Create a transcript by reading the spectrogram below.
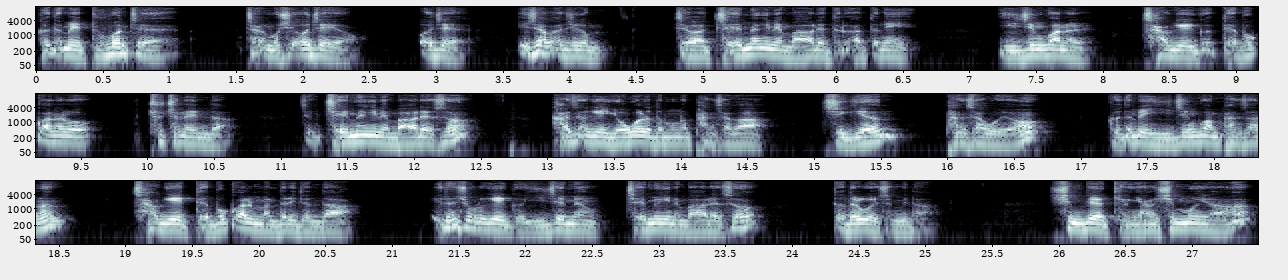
그 다음에 두 번째 잘못이 어제요. 어제 이자가 지금 제가 제명인의 마을에 들어갔더니 이진관을 차기 그 대법관으로 추천해야 지금 제명인의 마을에서 가장 욕을 얻어먹는 판사가 직연 판사고요. 그 다음에 이진관 판사는 차기 대법관을 만들어야 된다. 이런 식으로 그 이재명, 재명인의 말에서 떠들고 있습니다. 심지어 경향신문이나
